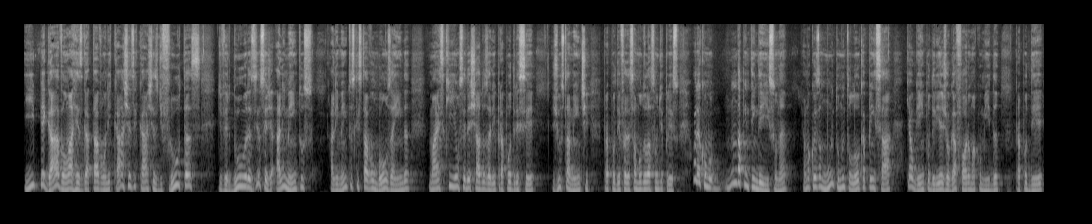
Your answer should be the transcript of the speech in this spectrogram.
e pegavam lá, resgatavam ali caixas e caixas de frutas, de verduras, ou seja, alimentos, alimentos que estavam bons ainda, mas que iam ser deixados ali para apodrecer, justamente para poder fazer essa modulação de preço. Olha como não dá para entender isso, né? É uma coisa muito, muito louca pensar que alguém poderia jogar fora uma comida para poder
